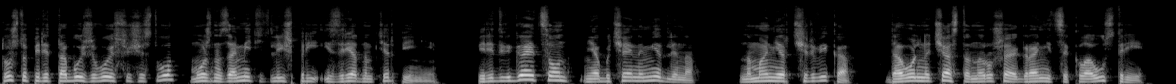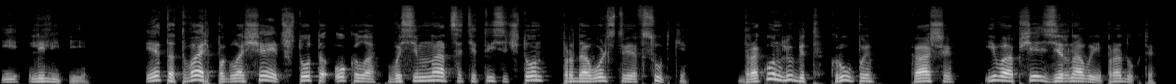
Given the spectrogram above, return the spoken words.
То, что перед тобой живое существо, можно заметить лишь при изрядном терпении. Передвигается он необычайно медленно, на манер червяка, довольно часто нарушая границы Клаустрии и Лилипии. Эта тварь поглощает что-то около 18 тысяч тонн продовольствия в сутки. Дракон любит крупы, каши и вообще зерновые продукты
